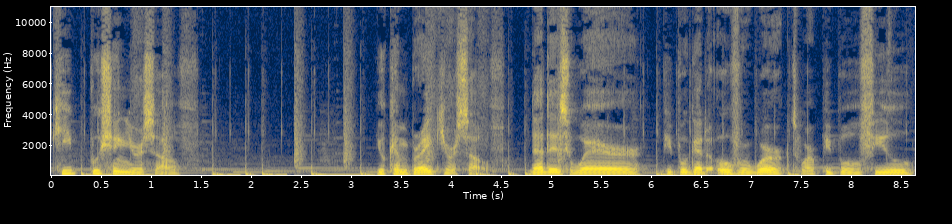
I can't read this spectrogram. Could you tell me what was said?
keep pushing yourself, you can break yourself. That is where people get overworked, where people feel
